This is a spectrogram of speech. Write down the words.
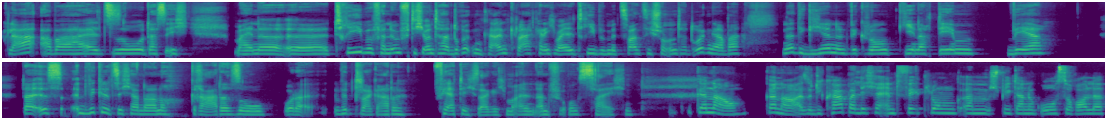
klar, aber halt so, dass ich meine äh, Triebe vernünftig unterdrücken kann. Klar kann ich meine Triebe mit 20 schon unterdrücken, aber ne, die Gehirnentwicklung, je nachdem, wer da ist, entwickelt sich ja da noch gerade so oder wird da gerade fertig, sage ich mal, in Anführungszeichen. Genau, genau. Also die körperliche Entwicklung ähm, spielt da eine große Rolle.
